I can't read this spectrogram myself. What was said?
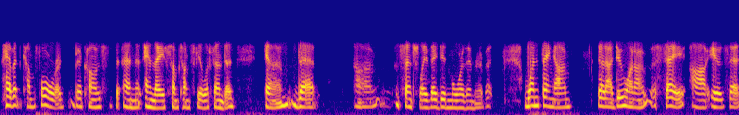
haven't come forward because, and and they sometimes feel offended, and that um, essentially they did more than rivet. One thing um, that I do want to say uh, is that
